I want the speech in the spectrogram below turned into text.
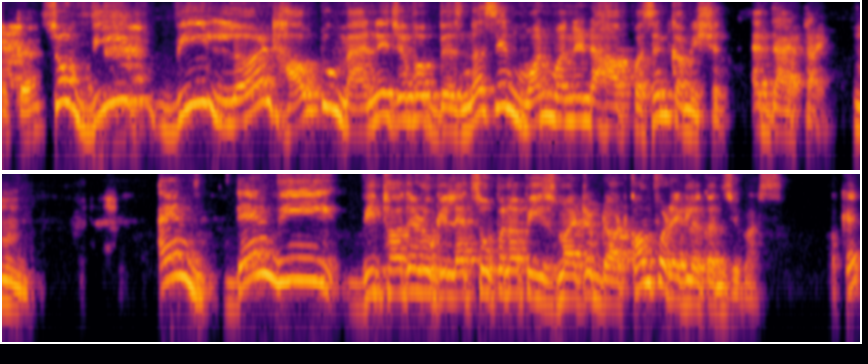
Okay. So we we learned how to manage our business in one one and a half percent commission at that time. Hmm. And then we we thought that okay, let's open up easemytrip.com for regular consumers. Okay.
